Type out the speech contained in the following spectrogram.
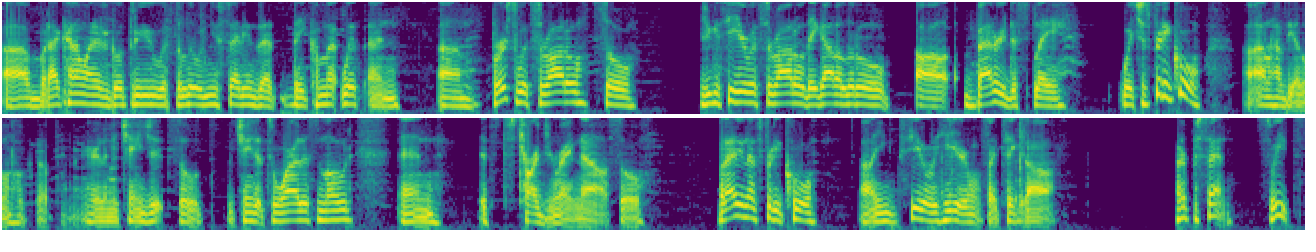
Uh, but I kind of wanted to go through with the little new settings that they come up with. And um, first with Serato. So as you can see here with Serato, they got a little uh, battery display, which is pretty cool. I don't have the other one hooked up. Here, let me change it. So we change it to wireless mode and it's charging right now. So, but I think that's pretty cool. Uh, you can see it over here if I take it off. 100%. Sweet.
